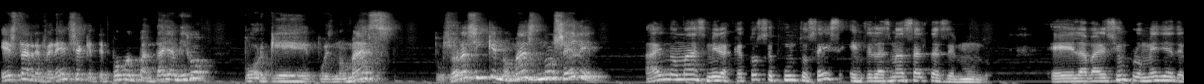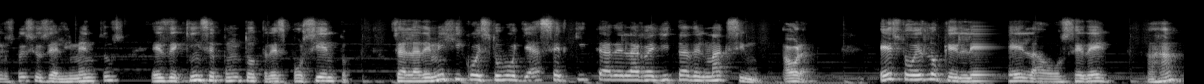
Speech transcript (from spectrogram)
esta referencia que te pongo en pantalla, amigo, porque pues nomás pues ahora sí que nomás no ceden. Ay, nomás, mira, 14.6 entre las más altas del mundo. Eh, la variación promedio de los precios de alimentos es de 15.3%. O sea, la de México estuvo ya cerquita de la rayita del máximo. Ahora, esto es lo que lee la OCDE. Ajá.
